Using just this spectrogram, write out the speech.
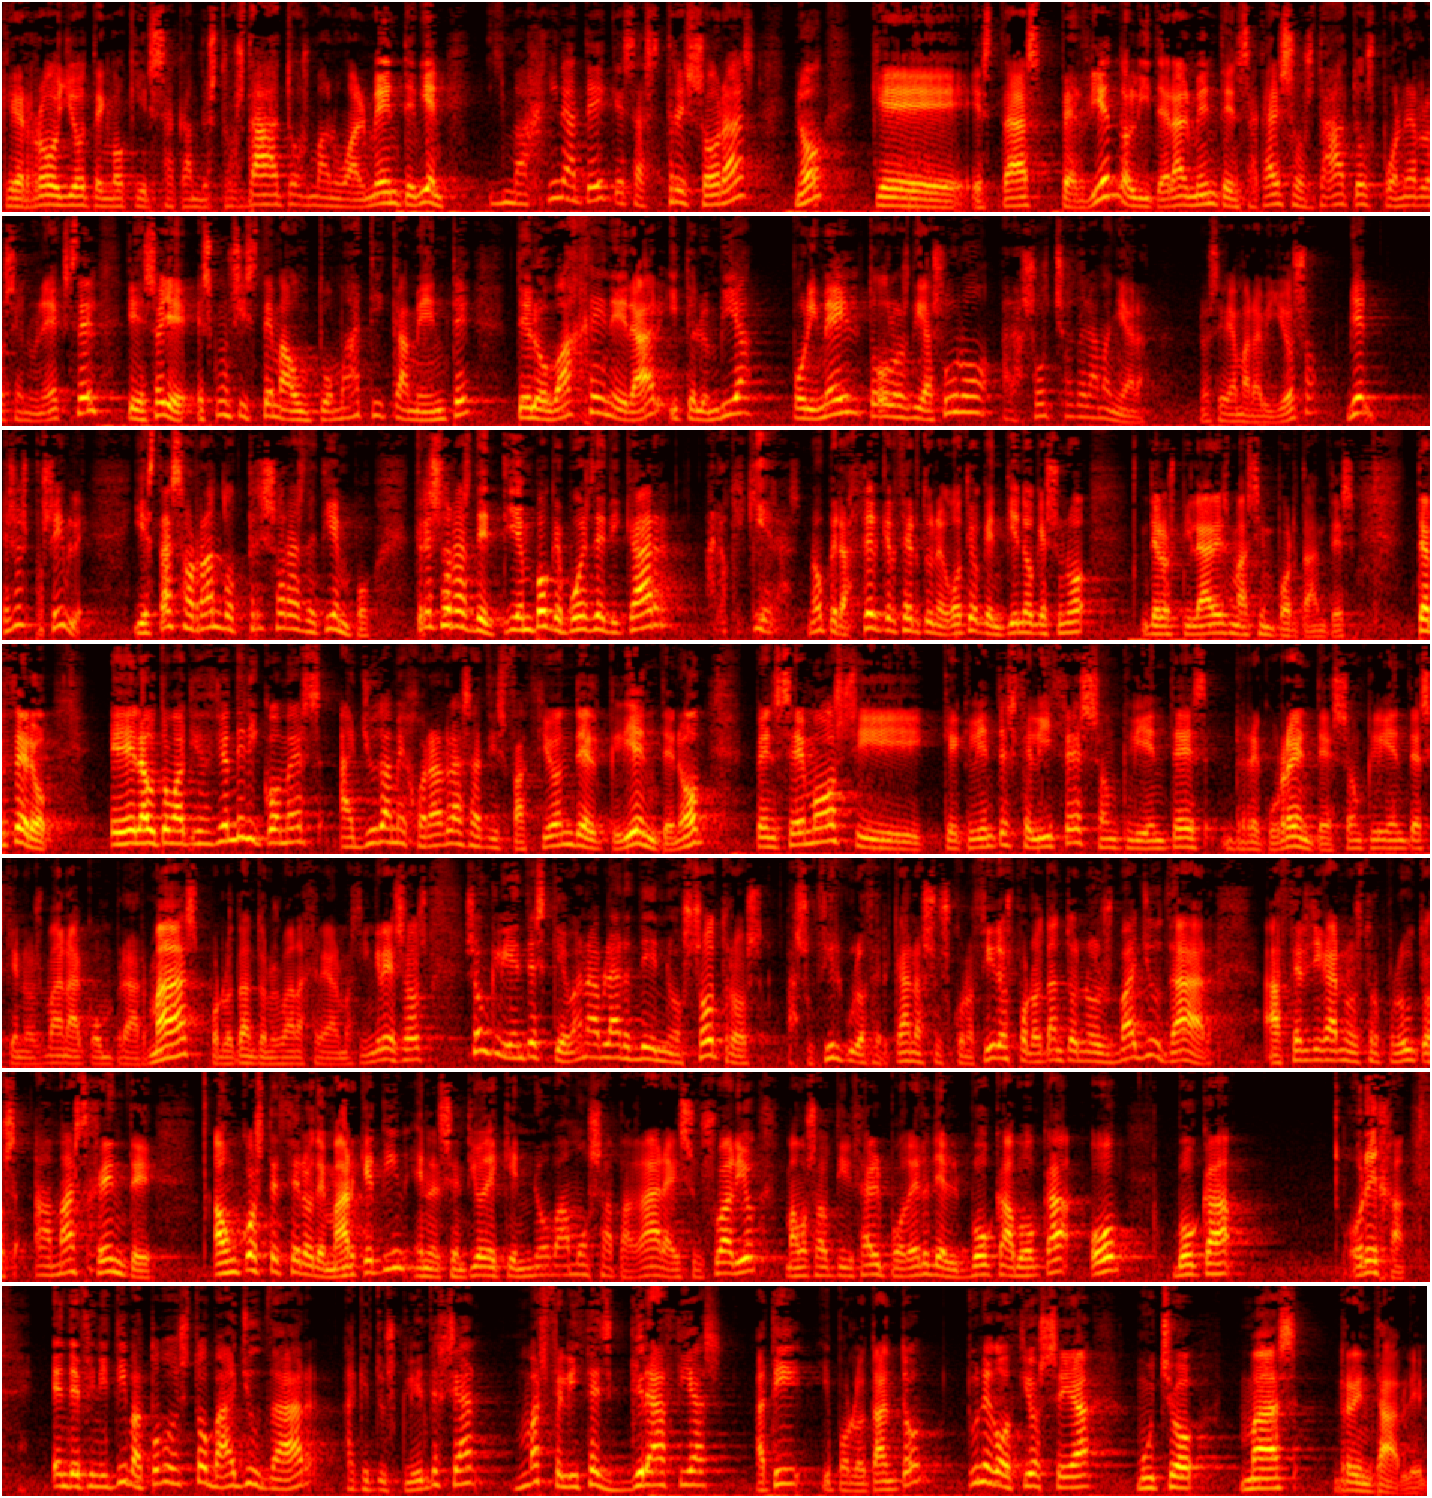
qué rollo, tengo que ir sacando estos datos manualmente. Bien, imagínate que esas tres horas, ¿no? Que estás perdiendo literalmente en sacar esos datos, ponerlos en un Excel, y dices, oye, es que un sistema automáticamente te lo va a generar y te lo envía por email todos los días uno a las 8 de la mañana. ¿No sería maravilloso? Bien, eso es posible. Y estás ahorrando tres horas de tiempo. Tres horas de tiempo que puedes dedicar a lo que quieras, ¿no? Pero hacer crecer tu negocio, que entiendo que es uno de los pilares más importantes. Tercero, eh, la automatización del e-commerce ayuda a mejorar la satisfacción del cliente, ¿no? Pensemos si que clientes felices son clientes recurrentes, son clientes que nos van a comprar más, por lo tanto nos van a generar más ingresos, son clientes que van a hablar de nosotros a su círculo cercano, a sus conocidos, por lo tanto nos va a ayudar a hacer llegar nuestros productos a más gente a un coste cero de marketing, en el sentido de que no vamos a pagar a ese usuario, vamos a utilizar el poder del boca a boca o boca oreja. En definitiva, todo esto va a ayudar a que tus clientes sean más felices gracias a ti y por lo tanto tu negocio sea mucho más rentable.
